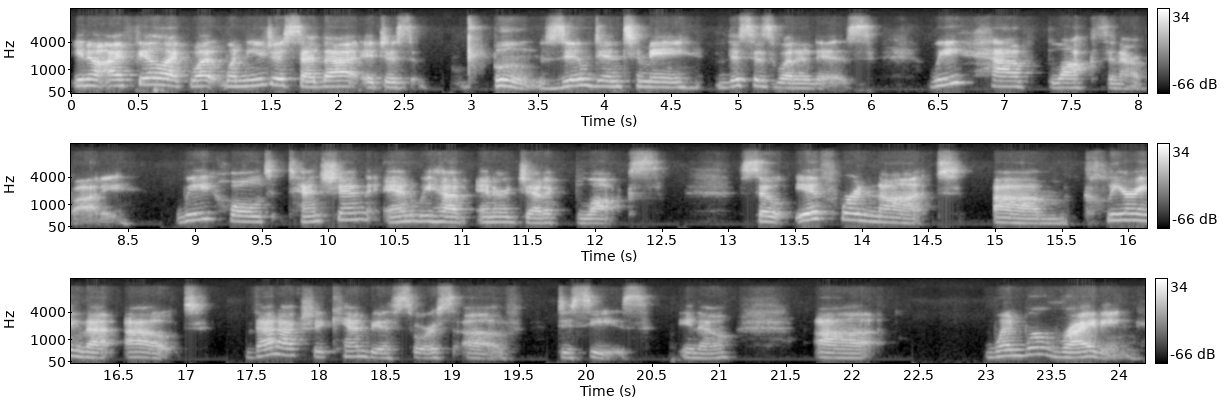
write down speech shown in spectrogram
you know i feel like what when you just said that it just boom, zoomed into me. This is what it is. We have blocks in our body. We hold tension and we have energetic blocks. So if we're not um, clearing that out, that actually can be a source of disease. You know, uh, when we're writing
